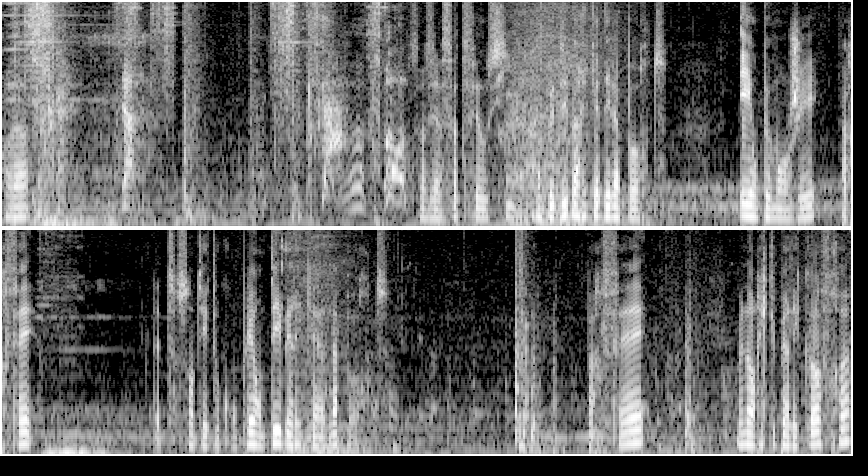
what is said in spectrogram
Voilà. Ça, ça te fait aussi. On peut débarricader la porte. Et on peut manger. Parfait. La santé est au complet. On débarricade la porte. Parfait. Maintenant on récupère les coffres.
